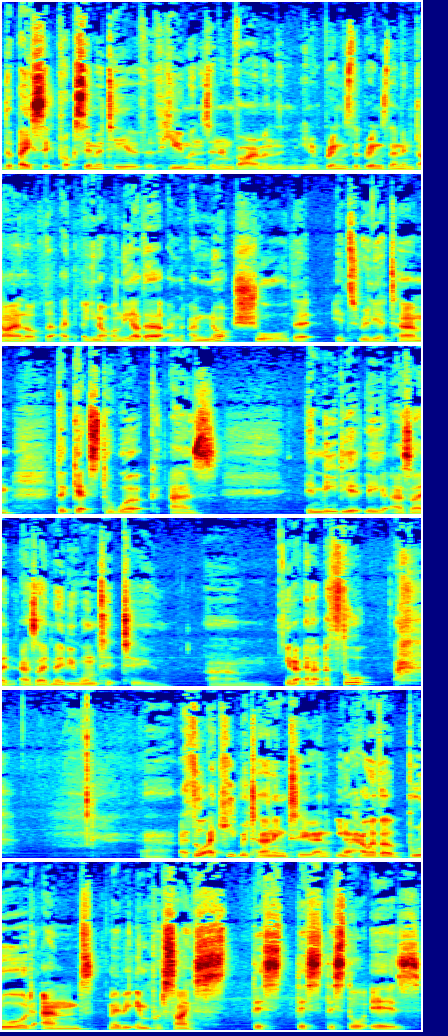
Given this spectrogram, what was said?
the basic proximity of, of humans and environment and you know brings the brings them in dialogue. But I, you know on the other I'm I'm not sure that it's really a term that gets to work as immediately as I as I'd maybe want it to. Um, you know and I, I thought uh, I thought I keep returning to and you know however broad and maybe imprecise this this this thought is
